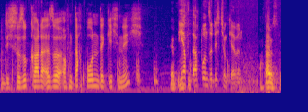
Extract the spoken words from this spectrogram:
Und ich versuche gerade, also auf dem Dachboden denke ich nicht. Ja, Nee, auf dem Dachboden sind ich und Kevin. Ach, da bist du.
